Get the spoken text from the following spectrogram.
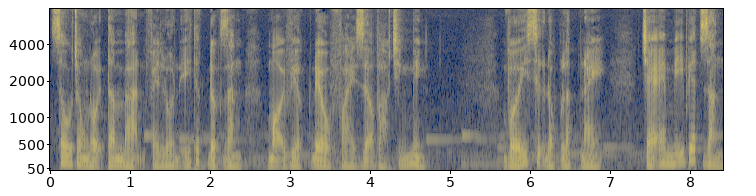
Sâu trong nội tâm bạn phải luôn ý thức được rằng mọi việc đều phải dựa vào chính mình. Với sự độc lập này, trẻ em mỹ biết rằng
